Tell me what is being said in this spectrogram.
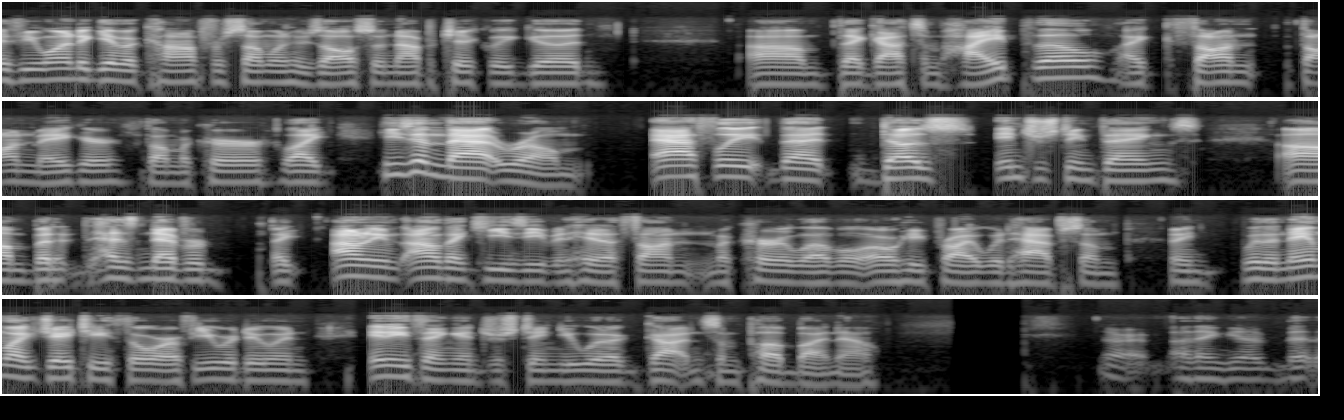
if you wanted to give a comp for someone who's also not particularly good, um, that got some hype though, like Thon Thon Maker, Thon Maker, like he's in that realm. Athlete that does interesting things, um, but has never like I don't even I don't think he's even hit a Thon Maker level, or he probably would have some. I mean, with a name like JT Thor, if you were doing anything interesting, you would have gotten some pub by now. All right, I think yeah, that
